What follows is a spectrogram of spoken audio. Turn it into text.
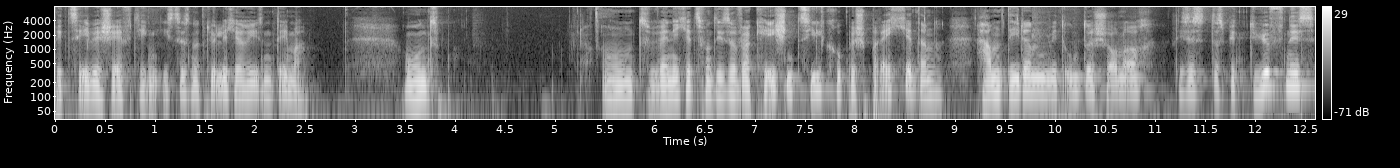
PC beschäftigen, ist das natürlich ein Riesenthema. Und, und wenn ich jetzt von dieser Vacation-Zielgruppe spreche, dann haben die dann mitunter schon auch dieses, das Bedürfnis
